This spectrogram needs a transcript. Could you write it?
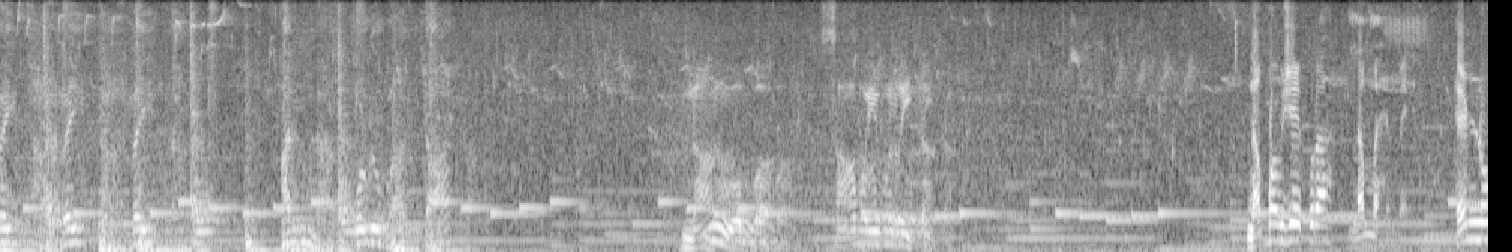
ರೈತ ರೈತ ರೈತ ಅನ್ನ ಕೊಡುವ ದಾತ ನಾನು ಒಬ್ಬ ಸಾವಯವ ರೈತ. ನಮ್ಮ ವಿಜಯಪುರ ನಮ್ಮ ಹೆಮ್ಮೆ. ಹೆಣ್ಣು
